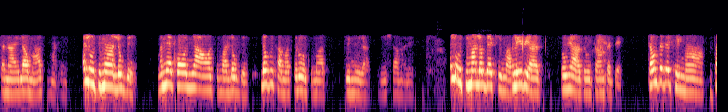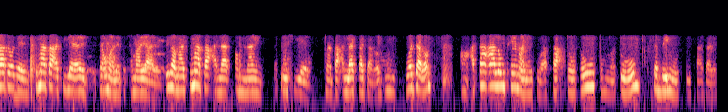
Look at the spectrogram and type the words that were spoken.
တနားရီလောက်မှကျမအဲ့လိုကျမလုပ်တယ်မနေ့ကညအောင်ကျမလုပ်တယ်လုပ်ပြီးခါမှာသူတို့ကျမပြေးမွေးတာလေးရှာမှလည်းအဲ့လိုကျမလုပ်တဲ့ချိန်မှာကလေးတွေက300သူကျောင်းတက်တယ်ကျောင်းတက်တဲ့ချိန်မှာစားတော့တယ်ကျမသားအကြီးလဲကျောင်းမှာလည်းပထမရတယ်ဒီခါမှာကျမသားအလိုက် online အခုရှိရဲ့ကျမသားအလိုက်ကကြတော့ဒီကကြတော့ အတန်းအလုံးထဲမှာလဲဆိုတာစတော့ဆုံးဆုံးတော့စပင်းကိုစီစားကြတယ်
